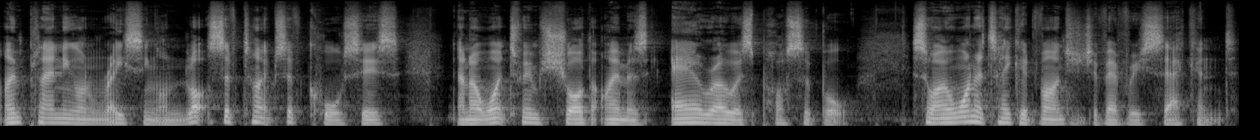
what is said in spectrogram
I'm planning on racing on lots of types of courses, and I want to ensure that I'm as aero as possible. So I want to take advantage of every second.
